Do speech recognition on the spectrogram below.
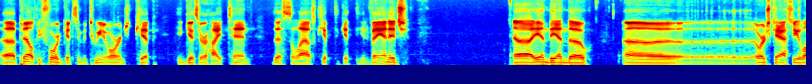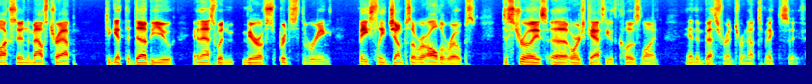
Uh, Penelope Ford gets in between Orange and Kip. He gives her a high 10. This allows Kip to get the advantage. In the end, though, Orange Cassidy locks in the mousetrap to get the W, and that's when Miro sprints the ring, basically jumps over all the ropes, destroys uh, Orange Cassidy with clothesline, and then best friends run out to make the save.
